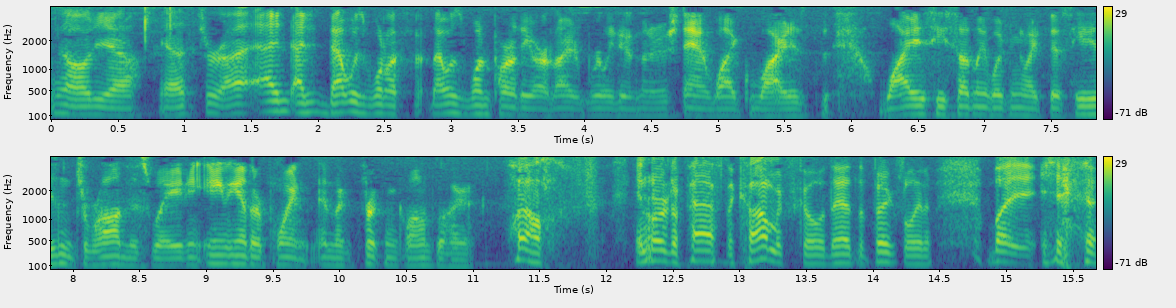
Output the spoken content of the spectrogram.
Oh yeah, yeah, that's true. I, I, I that was one of that was one part of the art I really didn't understand. Like, why is why is he suddenly looking like this? He isn't drawn this way at any, any other point in the freaking Clone Saga. Well, in order to pass the comics code, they had to pixelate him. But yeah,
